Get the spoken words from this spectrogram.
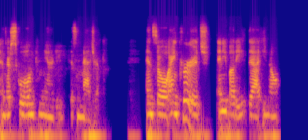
in their school and community is magic. And so I encourage anybody that you know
